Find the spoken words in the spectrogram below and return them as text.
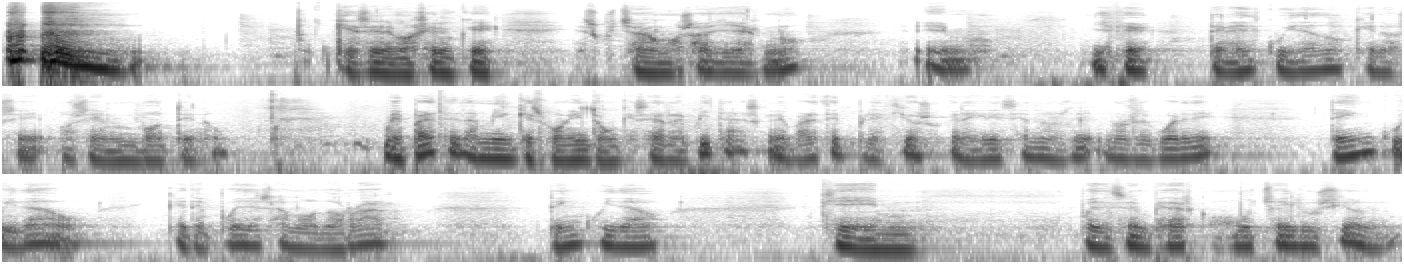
que es el evangelio que escuchábamos ayer, ¿no? Em, dice, tened cuidado que no se os embote, ¿no? Me parece también que es bonito, aunque se repita, es que me parece precioso que la iglesia nos, nos recuerde, ten cuidado que te puedes amodorrar, ten cuidado que puedes empezar con mucha ilusión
